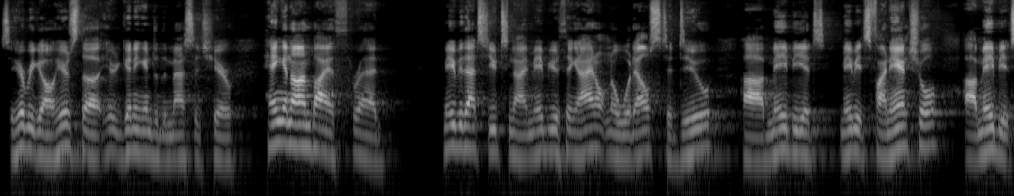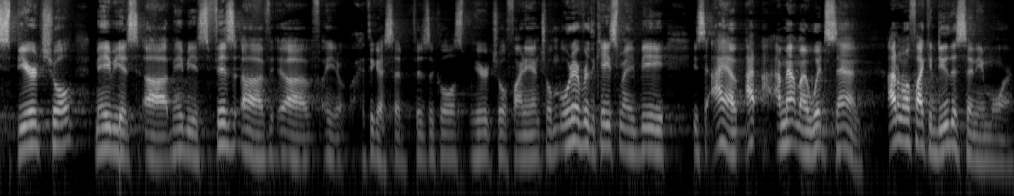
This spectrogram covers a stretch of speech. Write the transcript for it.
So here we go. Here's the, here, getting into the message here. Hanging on by a thread. Maybe that's you tonight. Maybe you're thinking, I don't know what else to do. Uh, maybe it's maybe it's financial. Uh, maybe it's spiritual. Maybe it's uh, maybe it's phys- uh, uh, you know. I think I said physical, spiritual, financial. Whatever the case may be, you say, I have. I, am at my wit's end. I don't know if I can do this anymore.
